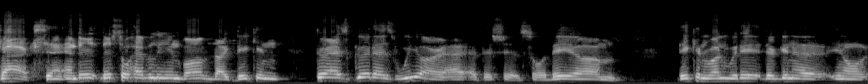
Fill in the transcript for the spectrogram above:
Facts, and they're they're so heavily involved. Like they can, they're as good as we are at, at this shit. So they um they can run with it. They're gonna you know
